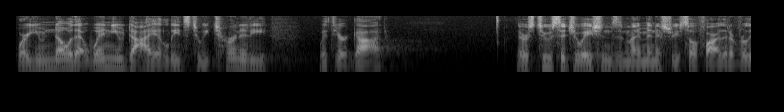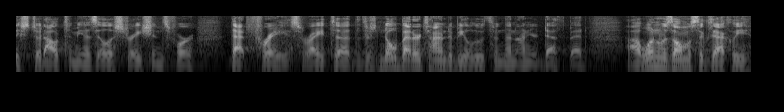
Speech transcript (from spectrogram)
where you know that when you die, it leads to eternity with your God. There's two situations in my ministry so far that have really stood out to me as illustrations for that phrase, right? Uh, there's no better time to be a Lutheran than on your deathbed. Uh, one was almost exactly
